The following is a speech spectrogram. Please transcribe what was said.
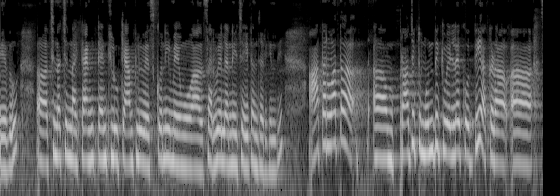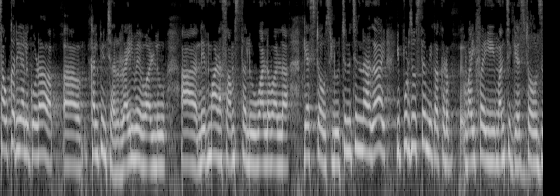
లేదు. చిన్న చిన్న టెంట్ టెంట్లు క్యాంపులు వేసుకొని మేము ఆ సర్వేలన్నీ చేయటం జరిగింది. ఆ తర్వాత ప్రాజెక్ట్ ముందుకు వెళ్ళే కొద్దీ అక్కడ సౌకర్యాలు కూడా కల్పించారు. రైల్వే వాళ్ళు ఆ, నిర్మాణ సంస్థలు వాళ్ళ వాళ్ళ గెస్ట్ హౌస్లు చిన్న చిన్నగా ఇప్పుడు చూస్తే మీకు అక్కడ వైఫై మంచి గెస్ట్ హౌస్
